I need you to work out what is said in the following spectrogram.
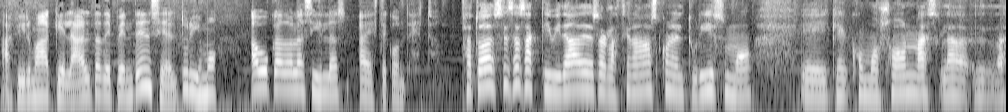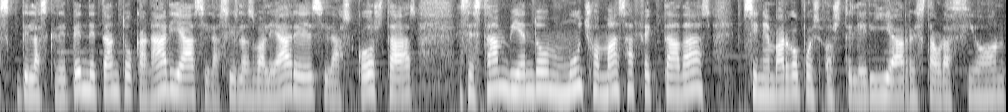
afirma que la alta dependencia del turismo ha abocado a las islas a este contexto. A todas esas actividades relacionadas con el turismo, eh, que como son las, de las que depende tanto Canarias y las Islas Baleares y las costas, se están viendo mucho más afectadas. Sin embargo, pues hostelería, restauración,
